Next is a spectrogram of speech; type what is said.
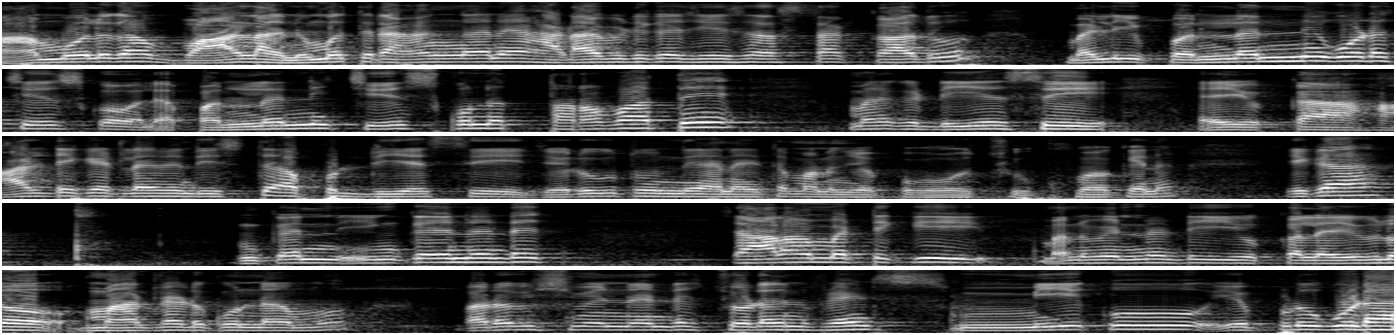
మామూలుగా వాళ్ళ అనుమతి రాగానే హడావిడిగా చేసేస్తా కాదు. మళ్ళీ ఈ పనులన్నీ కూడా చేసుకోవాలి. ఆ పనులన్నీ చేసుకున్న తర్వాతే మనకి డిఎస్సి యొక్క హాల్ టికెట్లు అనేది ఇస్తే అప్పుడు డిఎస్సి జరుగుతుంది అని అయితే మనం చెప్పుకోవచ్చు. ఓకేనా? ఇక ఇంకా ఇంకా ఏంటంటే చాలా మట్టికి మనం ఏంటంటే ఈ యొక్క లైవ్లో మాట్లాడుకున్నాము. మరో విషయం ఏంటంటే చూడండి ఫ్రెండ్స్ మీకు ఎప్పుడు కూడా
